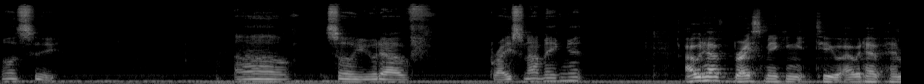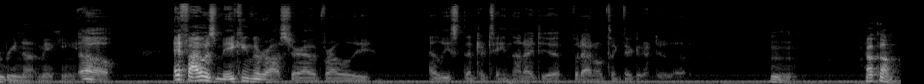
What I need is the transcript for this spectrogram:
Well, let's see. Um, so you would have Brice not making it. I would have Brice making it too. I would have Hembree not making it. Oh, if I was making the roster, I would probably at least entertain that idea. But I don't think they're gonna do that. Hmm. How come?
